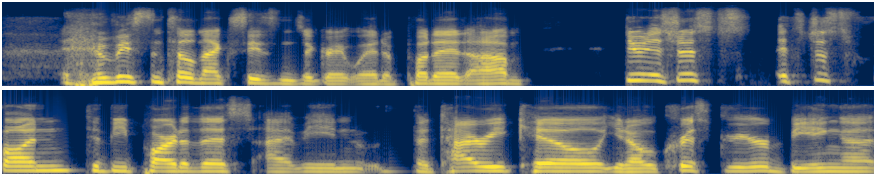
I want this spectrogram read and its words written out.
At least until next season's a great way to put it. Um, dude, it's just it's just fun to be part of this. I mean, the Tyreek Hill, you know, Chris Grier being a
